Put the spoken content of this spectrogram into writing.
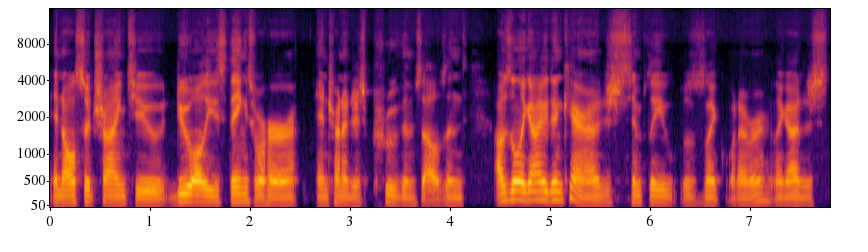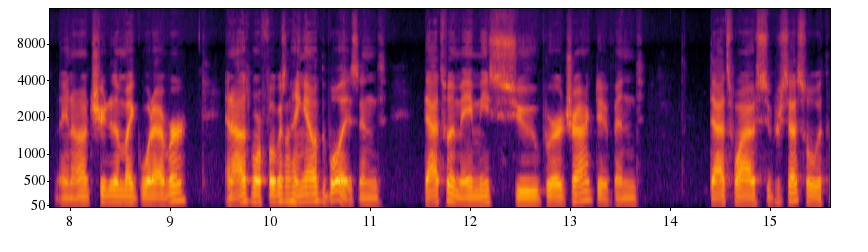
and also trying to do all these things for her and trying to just prove themselves. And I was the only guy who didn't care. I just simply was like, whatever. Like I just, you know, I treated them like whatever. And I was more focused on hanging out with the boys. And that's what made me super attractive. And that's why I was super successful with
